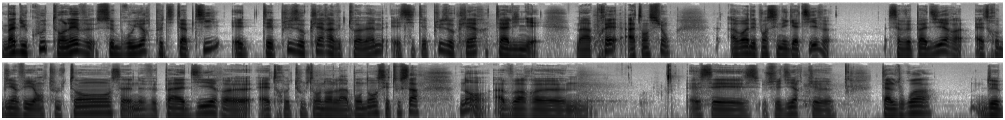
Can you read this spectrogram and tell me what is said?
bah du coup, t'enlèves ce brouilleur petit à petit et t'es plus au clair avec toi-même. Et si t'es plus au clair, t'es aligné. Mais après, attention, avoir des pensées négatives, ça veut pas dire être bienveillant tout le temps, ça ne veut pas dire euh, être tout le temps dans l'abondance et tout ça. Non, avoir... Euh, c'est, je veux dire que t'as le droit de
